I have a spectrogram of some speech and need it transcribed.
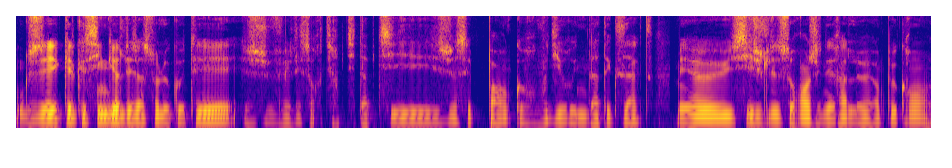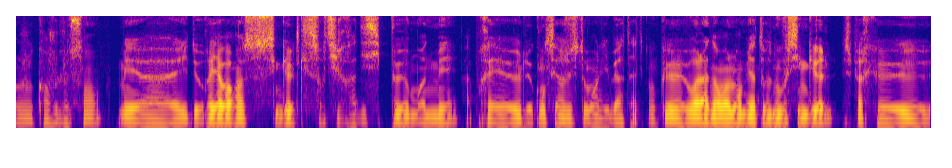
Donc j'ai quelques singles déjà sur le côté. Je vais les sortir petit à petit. Je sais pas encore vous dire une date exacte. Mais ici, je les sors en général un peu quand je, quand je le sens. Mais il devrait y avoir un single qui sortira d'ici peu, au mois de mai. Après le concert justement en Libertad. Donc euh, voilà, normalement bientôt nouveau single. J'espère que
